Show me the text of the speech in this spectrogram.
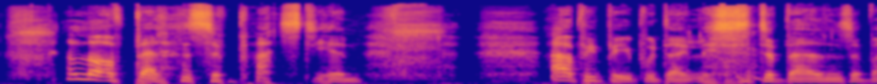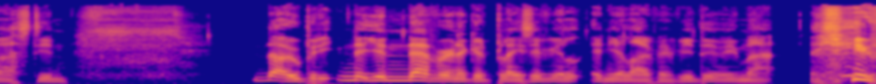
a lot of Belle and Sebastian. Happy people don't listen to Belle and Sebastian. Nobody, no, you're never in a good place if you're in your life if you're doing that. You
